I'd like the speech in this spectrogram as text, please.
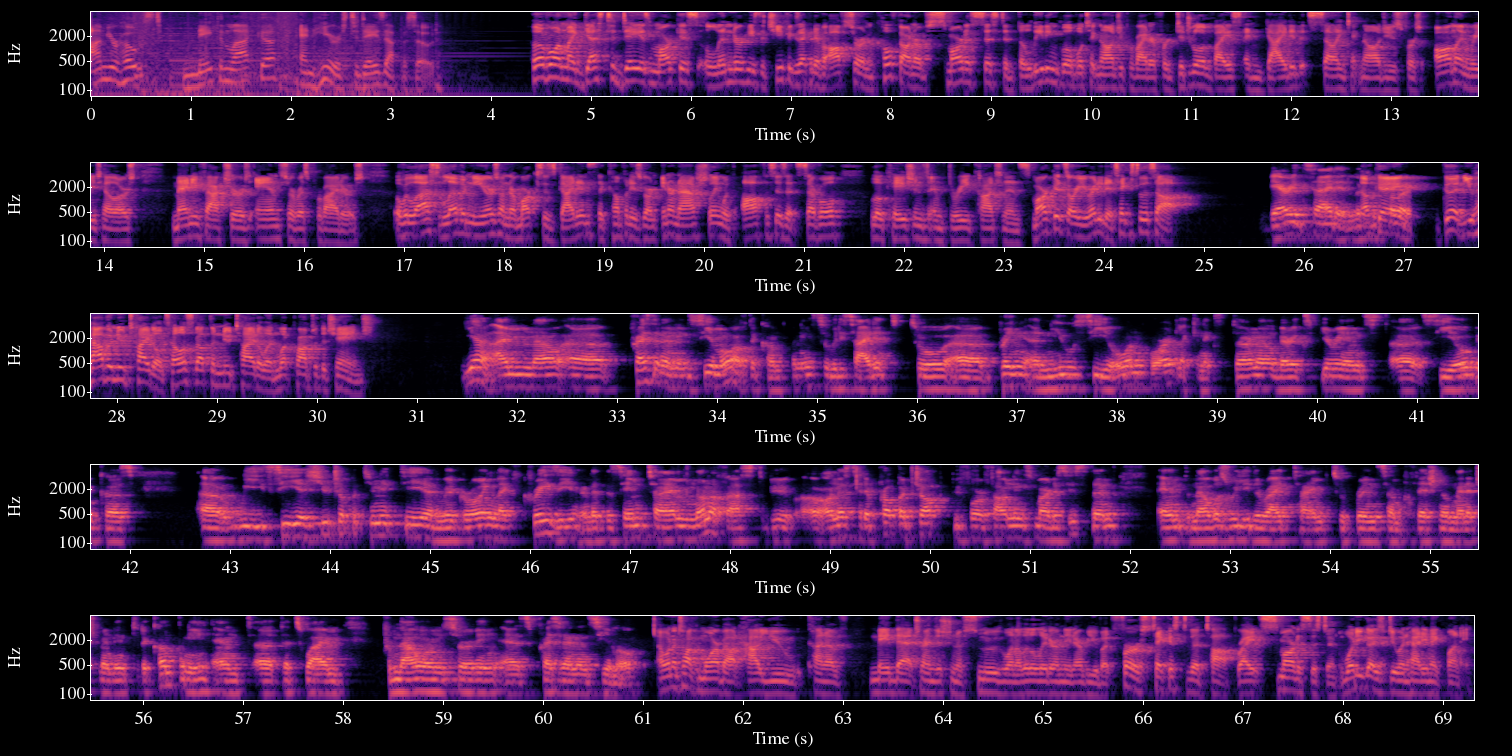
I'm your host, Nathan Latka, and here's today's episode. Hello, everyone. My guest today is Marcus Linder. He's the Chief Executive Officer and co founder of Smart Assistant, the leading global technology provider for digital advice and guided selling technologies for online retailers manufacturers, and service providers. Over the last 11 years, under Marcus's guidance, the company has grown internationally with offices at several locations in three continents. Marcus, are you ready to take us to the top? Very excited. Looking okay, forward. Good. You have a new title. Tell us about the new title and what prompted the change. Yeah, I'm now uh, president and CMO of the company. So we decided to uh, bring a new CEO on board, like an external, very experienced uh, CEO, because uh, we see a huge opportunity and we're growing like crazy. And at the same time, none of us, to be honest, had a proper job before founding Smart Assistant. And now was really the right time to bring some professional management into the company. And uh, that's why I'm from now on serving as president and CMO. I want to talk more about how you kind of made that transition a smooth one a little later in the interview. But first, take us to the top, right? Smart Assistant. What do you guys do and how do you make money?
